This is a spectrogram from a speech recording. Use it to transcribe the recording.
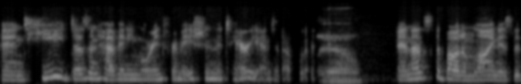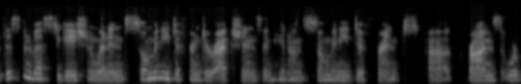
And he doesn't have any more information that Terry ended up with. Yeah. And that's the bottom line is that this investigation went in so many different directions and hit on so many different uh, crimes that were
